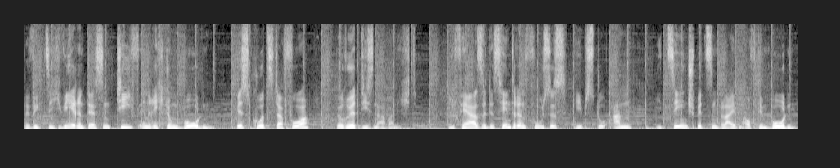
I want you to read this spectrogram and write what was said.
bewegt sich währenddessen tief in Richtung Boden, bis kurz davor, berührt diesen aber nicht. Die Ferse des hinteren Fußes hebst du an, die Zehenspitzen bleiben auf dem Boden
